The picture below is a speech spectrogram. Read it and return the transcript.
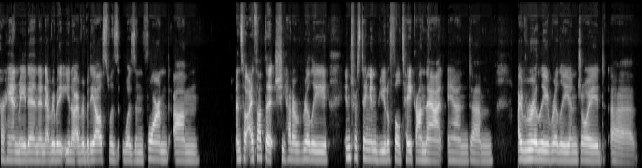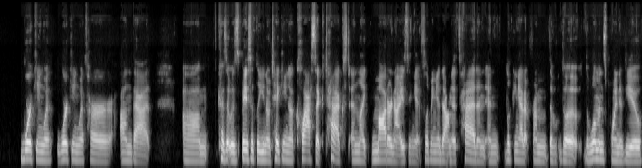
her handmaiden and everybody you know everybody else was was informed um and so i thought that she had a really interesting and beautiful take on that and um i really really enjoyed uh working with working with her on that um because it was basically you know taking a classic text and like modernizing it flipping it on its head and and looking at it from the the, the woman's point of view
